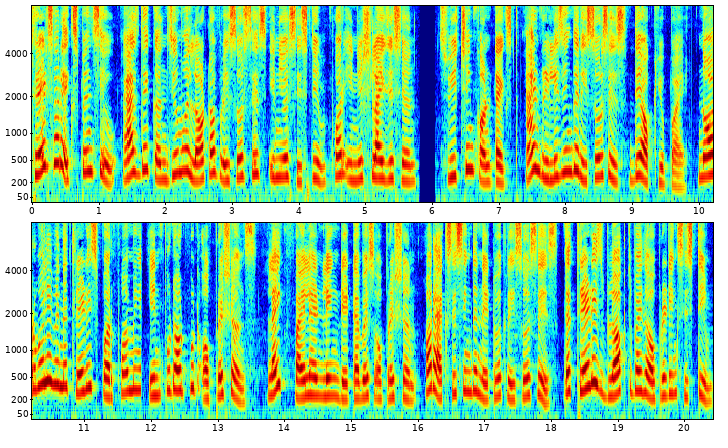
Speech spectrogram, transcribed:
Threads are expensive as they consume a lot of resources in your system for initialization, switching context and releasing the resources they occupy. Normally when a thread is performing input-output operations like file handling, database operation or accessing the network resources, the thread is blocked by the operating system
